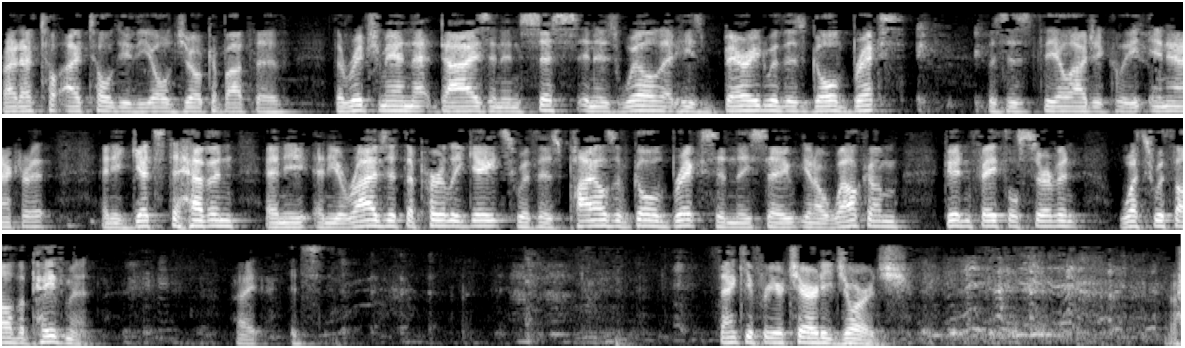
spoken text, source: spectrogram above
Right? I've to- I told you the old joke about the, the rich man that dies and insists in his will that he's buried with his gold bricks. This is theologically inaccurate. And he gets to heaven and he, and he arrives at the pearly gates with his piles of gold bricks and they say, you know, welcome, good and faithful servant. What's with all the pavement? Right? It's, thank you for your charity, George.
